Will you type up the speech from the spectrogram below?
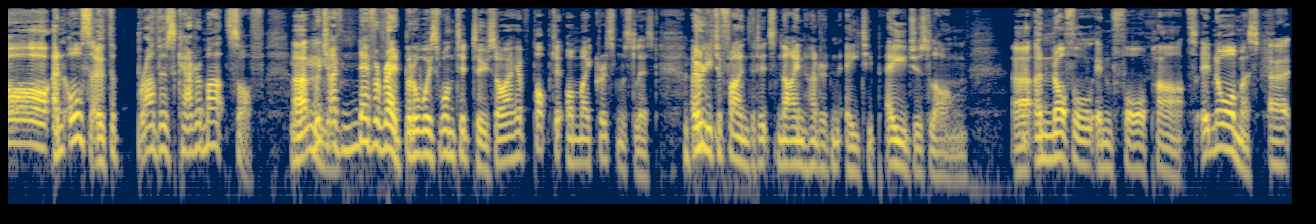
Oh, and also the Brothers Karamazov, uh, which I've never read but always wanted to, so I have popped it on my Christmas list, only to find that it's 980 pages long. Uh, a novel in four parts. Enormous. Uh,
